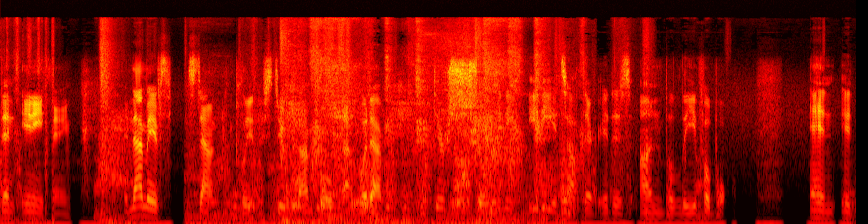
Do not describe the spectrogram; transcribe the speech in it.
than anything. And that may have sounded completely stupid. I'm cool with that. Whatever. But there's so many idiots out there. It is unbelievable. And it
